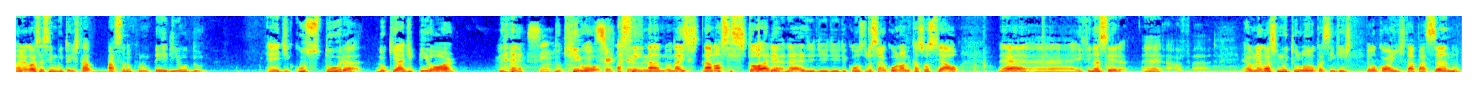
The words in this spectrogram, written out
É um negócio assim muito. A gente está passando por um período é, de costura do que há de pior. Né? Sim, do que o, assim na, na, na, nossa história né? de, de, de construção econômica, social né? É, e financeira. É, é um negócio muito louco assim que gente, pelo qual a gente está passando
